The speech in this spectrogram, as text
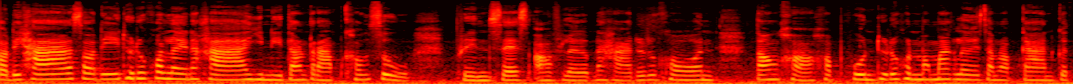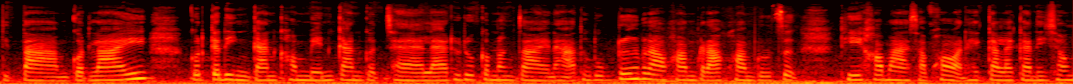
สวัสดีค่ะ สวัสดีทุกทุกๆคนเลยนะคะ ยินดีต้อนรับเข้าสู่ Princess of Love นะคะทุกทุกๆคนต้องขอขอบคุณทุกทุกๆคนมากๆเลยสำหรับการกดติดตาม กดไลค์กดกระดิ่งการคอมเมนต์การกดแชร์และทุกๆกำลังใจนะคะ ทุกๆเรื่องราวความรักความรู้สึกที่เข้ามาซัพพอร์ตให้กันและกันที่ช่อง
